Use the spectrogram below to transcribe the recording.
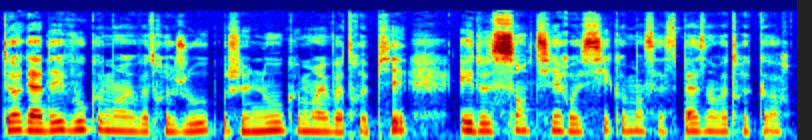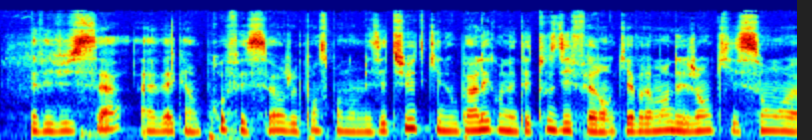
de regarder vous comment est votre genou, comment est votre pied et de sentir aussi comment ça se passe dans votre corps. J'avais vu ça avec un professeur, je pense, pendant mes études, qui nous parlait qu'on était tous différents, qu'il y a vraiment des gens qui sont euh,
